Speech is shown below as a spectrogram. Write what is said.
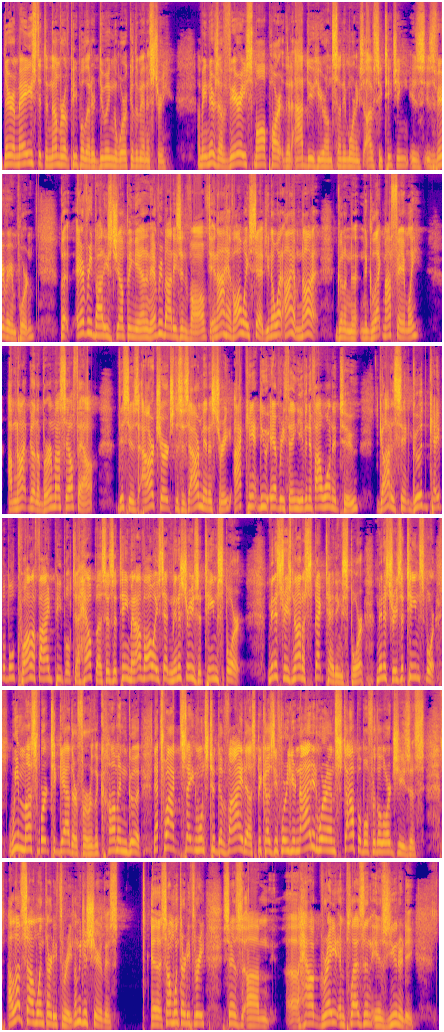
they're amazed at the number of people that are doing the work of the ministry. I mean, there's a very small part that I do here on Sunday mornings. Obviously, teaching is, is very, very important, but everybody's jumping in and everybody's involved. And I have always said, you know what? I am not going to ne- neglect my family. I'm not going to burn myself out. This is our church. This is our ministry. I can't do everything, even if I wanted to. God has sent good, capable, qualified people to help us as a team. And I've always said ministry is a team sport. Ministry is not a spectating sport. Ministry is a team sport. We must work together for the common good. That's why Satan wants to divide us because if we're united, we're unstoppable for the Lord Jesus. I love Psalm 133. Let me just share this. Uh, Psalm 133 says, um, uh, how great and pleasant is unity.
